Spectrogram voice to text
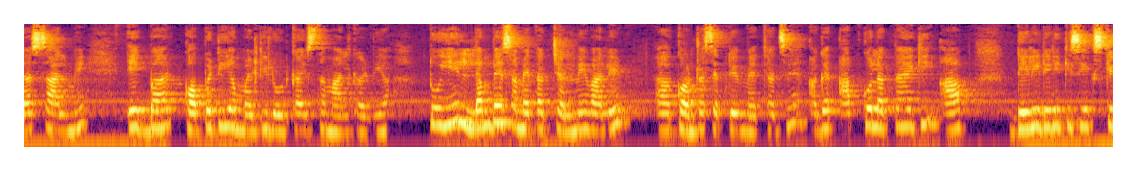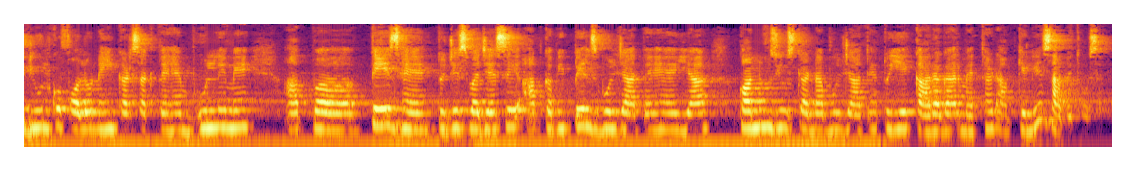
दस साल में एक बार कॉपर्टी या मल्टीलोड का इस्तेमाल कर दिया। तो ये लंबे समय तक चलने वाले कॉन्ट्रासेप्टिव मेथड्स हैं। अगर आपको लगता है कि आप डेली डेली किसी एक स्केड्यूल को फॉलो नहीं कर सकते हैं, भूलने में आप तेज हैं तो जिस वजह से आप कभी पिल्स भूल जाते हैं या कॉन्डम्स यूज़ करना भूल जाते हैं तो ये कारागार मेथड आपके लिए साबित हो सकता है।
